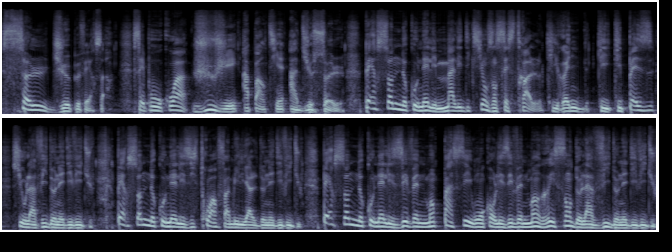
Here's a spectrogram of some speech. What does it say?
Seul Dieu peut faire ça. C'est pourquoi juger appartient à Dieu seul. Personne ne connaît les malédictions ancestrales qui pèsent sur la vie d'un individu. Personne ne connaît les histoires familiales d'un individu. Personne ne connaît les événements passés ou encore les événements récents de la vie d'un individu.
